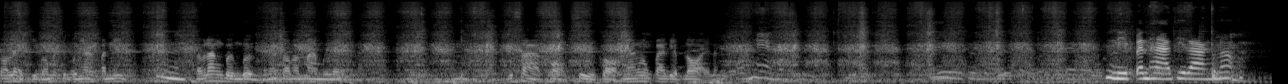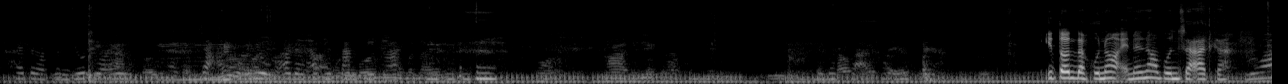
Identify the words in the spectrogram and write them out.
ตอนแรกคิดว่ามันสิบ่ยากปานนี้อืมกำลังเบิ่งเบิ่งๆนะตอนมันมามือแรกนะอืมอุตส่าห์กรอกสื่อกรอกยางลงไปเรียบร้อยแล้วมีปัญหาทีหลังเนาะให้ตัวคนยุดไว้จะเอาอยู่เอาเลยเอาไปตั้งติดไว้ อีต้นแต่ผู้น้อยแน่นอนผลสะอาดค่ะหรือว่า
